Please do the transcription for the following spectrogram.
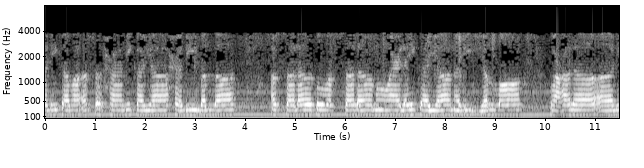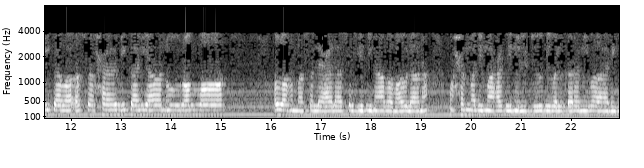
آلك وأصحابك يا حبيب الله. الصلاة والسلام عليك يا نبي الله. وعلى آلك وأصحابك يا نور الله. اللهم صل على سيدنا ومولانا محمد معدن الجود والكرم وآله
